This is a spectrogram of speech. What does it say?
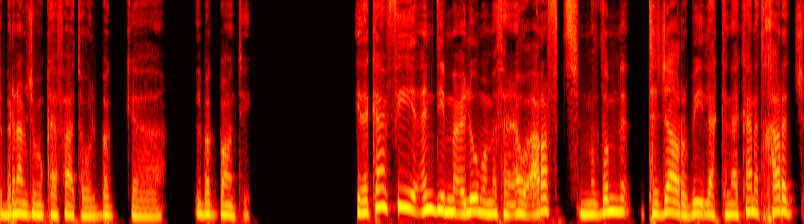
برنامج المكافاه أو البق البق باونتي إذا كان في عندي معلومة مثلا أو عرفت من ضمن تجاربي لكنها كانت خارج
